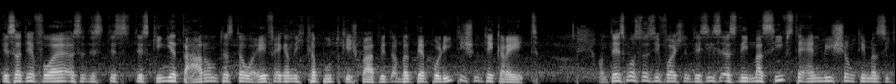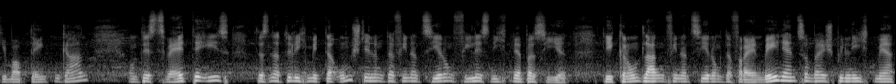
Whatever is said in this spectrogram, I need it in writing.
es hat ja vorher, also das, das, das ging ja darum, dass der ORF eigentlich kaputt gespart wird. Aber per politischem Dekret und das muss man sich vorstellen, das ist also die massivste Einmischung, die man sich überhaupt denken kann. Und das Zweite ist, dass natürlich mit der Umstellung der Finanzierung vieles nicht mehr passiert. Die Grundlagenfinanzierung der freien Medien zum Beispiel nicht mehr,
